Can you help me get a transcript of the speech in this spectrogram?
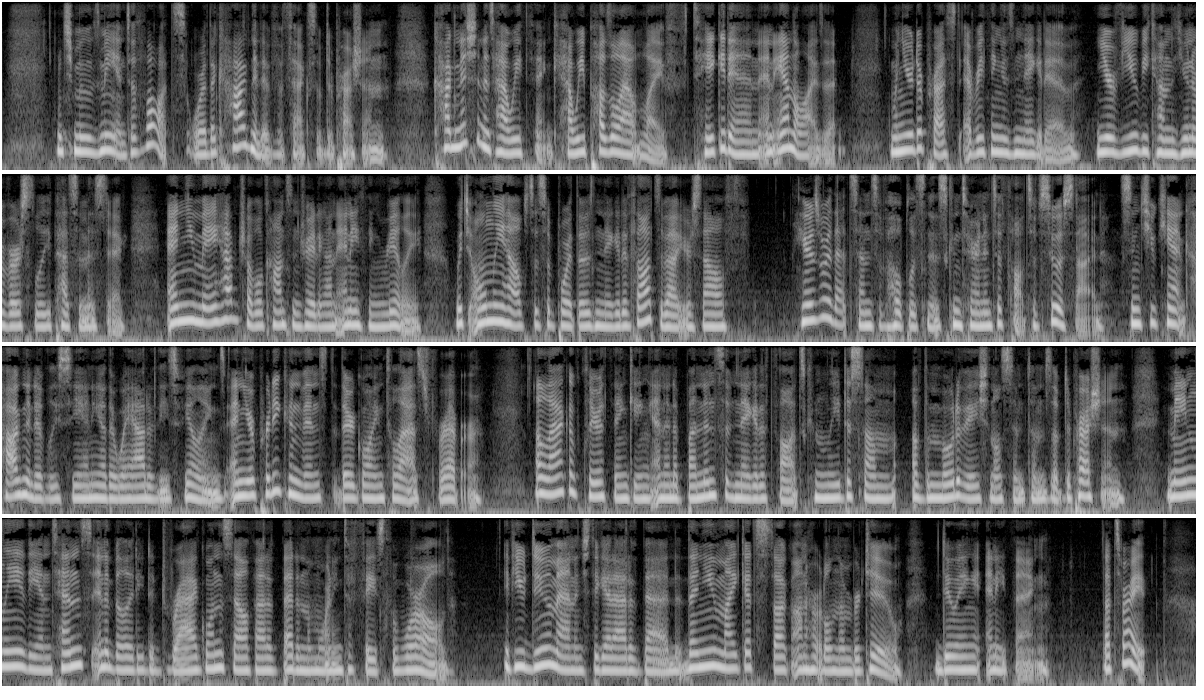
Which moves me into thoughts, or the cognitive effects of depression. Cognition is how we think, how we puzzle out life, take it in, and analyze it. When you're depressed, everything is negative. Your view becomes universally pessimistic, and you may have trouble concentrating on anything really, which only helps to support those negative thoughts about yourself. Here's where that sense of hopelessness can turn into thoughts of suicide, since you can't cognitively see any other way out of these feelings, and you're pretty convinced that they're going to last forever. A lack of clear thinking and an abundance of negative thoughts can lead to some of the motivational symptoms of depression, mainly the intense inability to drag oneself out of bed in the morning to face the world. If you do manage to get out of bed, then you might get stuck on hurdle number two doing anything. That's right.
